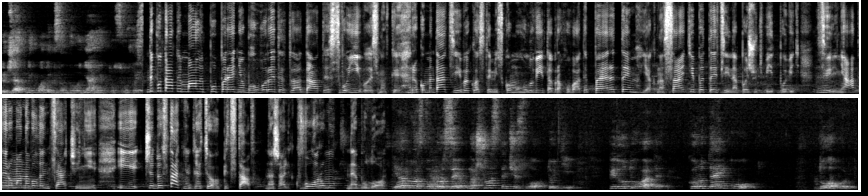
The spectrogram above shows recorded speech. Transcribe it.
бюджетний кодекс забороняє то зробити. Депутати мали попередньо обговорити та дати свої висновки. Рекомендації викласти міському голові та врахувати перед тим, як на сайті петиції напишуть відповідь: звільняти Романа Волинця чи ні. І чи достатньо для цього підстав? На жаль, кворуму не було. Я би вас попросив на 6 число тоді підготувати коротеньку доповідь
